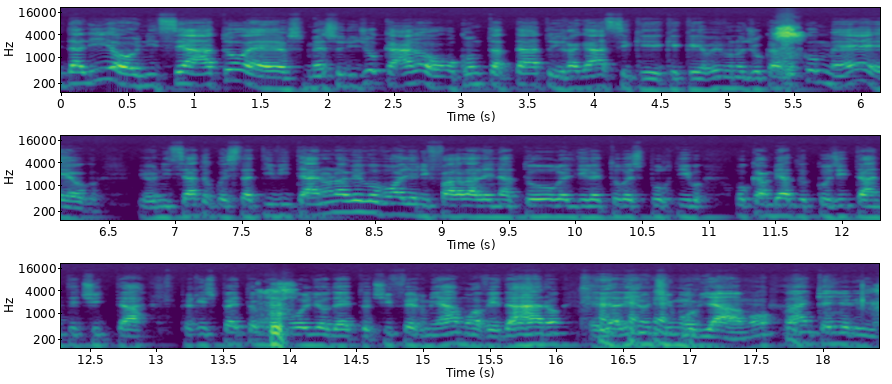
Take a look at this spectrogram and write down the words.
da lì ho iniziato, eh, ho smesso di giocare, ho, ho contattato i ragazzi che, che- che avevano giocato con me e ho, e ho iniziato questa attività. Non avevo voglia di fare l'allenatore, il direttore sportivo, ho cambiato così tante città. Per rispetto a mia moglie ho detto ci fermiamo a Vedano e da lì non ci muoviamo, ma anche in rima.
